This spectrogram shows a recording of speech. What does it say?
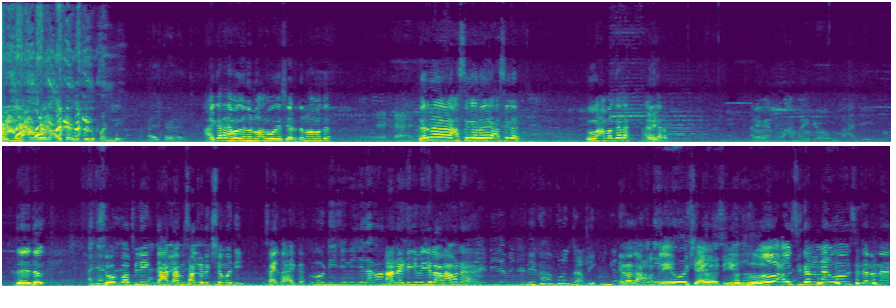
पडले मामा करायचं पहिले पडले. करा हे बघा ननू मामा शेअर ननू मामा कर. कर ना असं कर हे, असं कर. हो मामा करा. करा. दे दे. सो पब्लिक आता आम्ही चाललो रिक्षामध्ये. भाई हाय कर. डीजे बीजे लगा हा ना डीजे बीजे लावा ना. हे बघा आपले बघा. हो, अहो, सिधालो ना हो सिधालो ना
